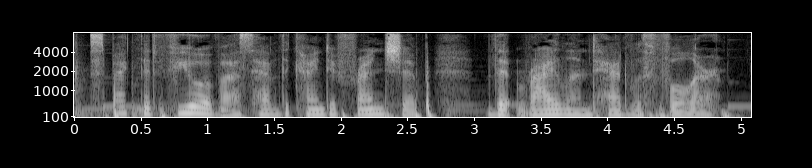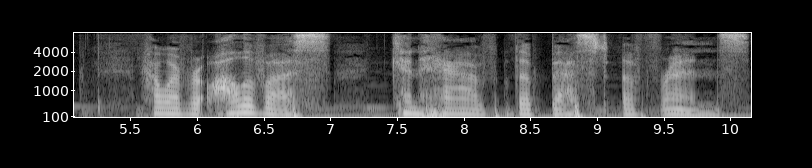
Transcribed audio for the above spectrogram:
I suspect that few of us have the kind of friendship that Ryland had with Fuller. However, all of us can have the best of friends.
